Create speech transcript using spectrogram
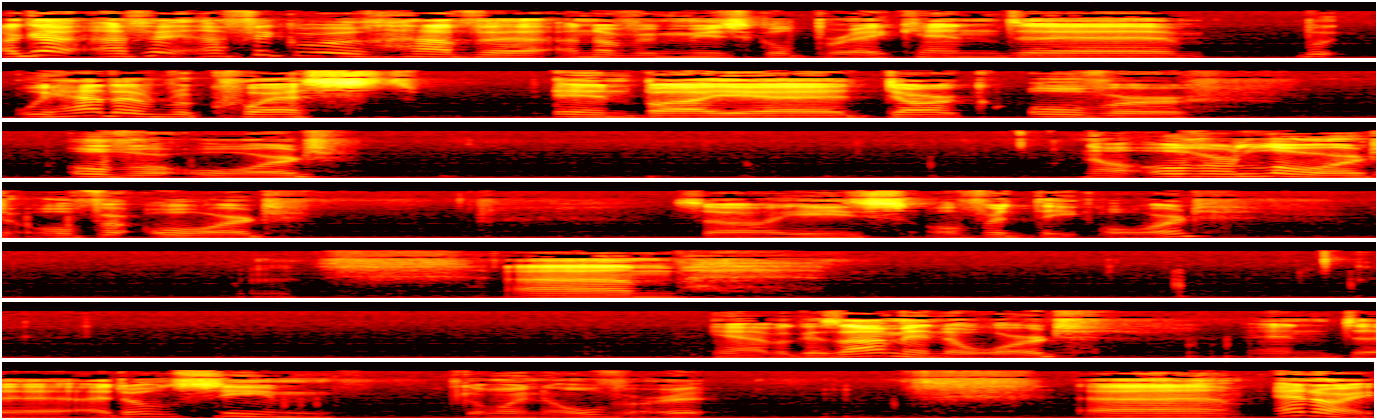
I got. I think. I think we'll have a, another musical break, and uh, we, had a request in by uh, Dark Over Overord. No, Overlord, Overord. So he's over the Ord. Um, Yeah, because I'm in Ord, and uh, I don't see him going over it. Uh, anyway,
